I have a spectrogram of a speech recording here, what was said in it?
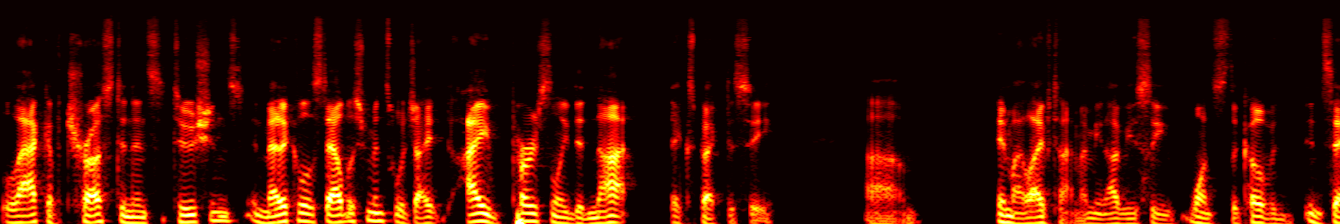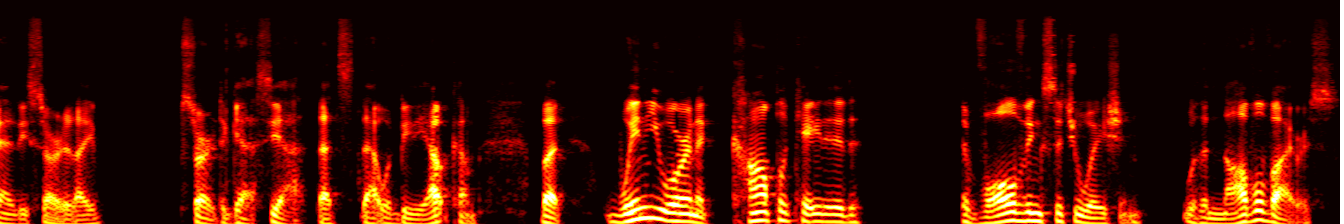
lack of trust in institutions and medical establishments, which I I personally did not expect to see um, in my lifetime. I mean, obviously, once the COVID insanity started, I started to guess, yeah, that's that would be the outcome. But when you are in a complicated, evolving situation with a novel virus,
